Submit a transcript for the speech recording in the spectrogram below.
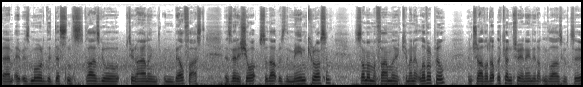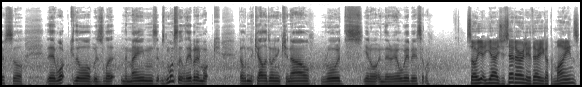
Um, it was more the distance. Glasgow between Ireland and Belfast is very short, so that was the main crossing. Some of my family came in at Liverpool and travelled up the country and ended up in Glasgow too. So the work though was like in the mines. It was mostly labouring work, building the Caledonian Canal, roads, you know, and the railway basically. So yeah, yeah, as you said earlier, there you got the mines,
